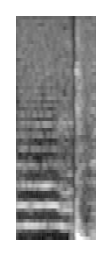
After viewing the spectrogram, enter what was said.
Yeah.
